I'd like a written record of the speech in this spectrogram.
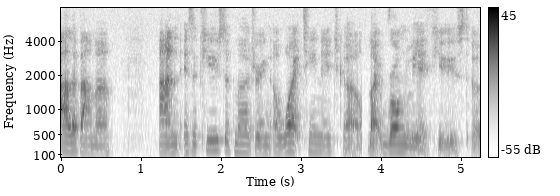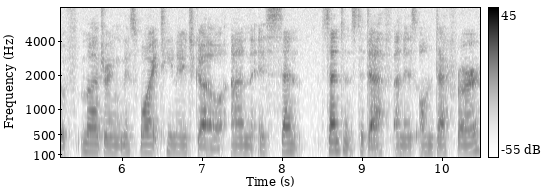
Alabama and is accused of murdering a white teenage girl, like wrongly accused of murdering this white teenage girl and is sent sentenced to death and is on death row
